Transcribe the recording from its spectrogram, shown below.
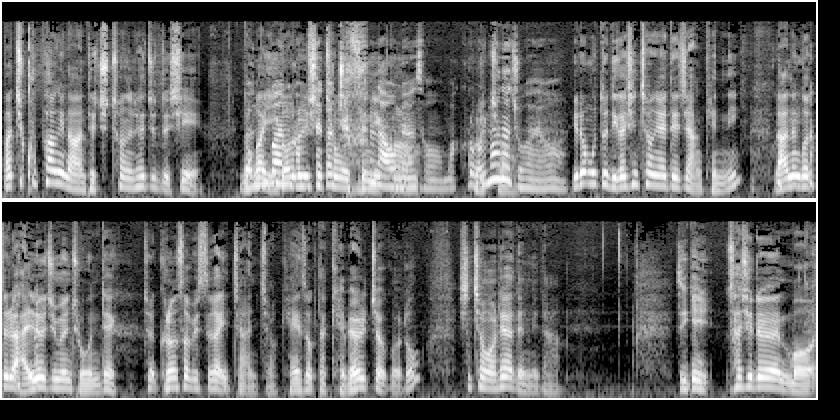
마치 쿠팡이 나한테 추천을 해주듯이 너가 이거를 신청했으니까 나오면서 막 그럼 그렇죠. 얼마나 좋아요. 이런 것도 네가 신청해야 되지 않겠니? 라는 것들을 알려주면 좋은데 저 그런 서비스가 있지 않죠. 계속 다 개별적으로 신청을 해야 됩니다. 이게 사실은 뭐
